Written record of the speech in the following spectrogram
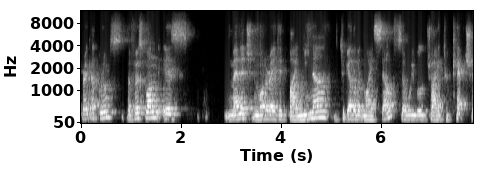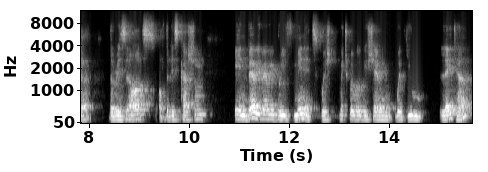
breakout rooms. The first one is managed and moderated by Nina together with myself. So we will try to capture the results of the discussion in very, very brief minutes, which, which we will be sharing with you later.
